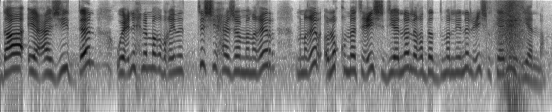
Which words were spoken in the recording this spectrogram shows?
ضائعة جدا. ويعني حنا ما بغينا حتى شي حاجة من غير من غير لقمة عيش ديالنا اللي غادا تضمن لنا العيش الكريم ديالنا.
